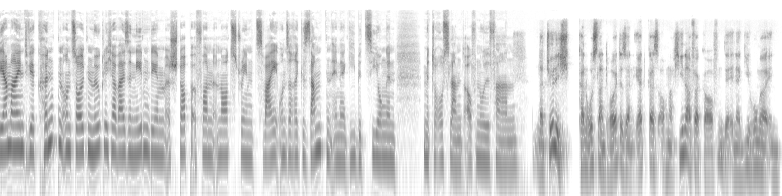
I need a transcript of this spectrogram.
Der meint, wir könnten und sollten möglicherweise neben dem Stopp von Nord Stream 2 unsere gesamten Energiebeziehungen mit Russland auf Null fahren. Natürlich kann Russland heute sein Erdgas auch nach China verkaufen. Der Energiehunger in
